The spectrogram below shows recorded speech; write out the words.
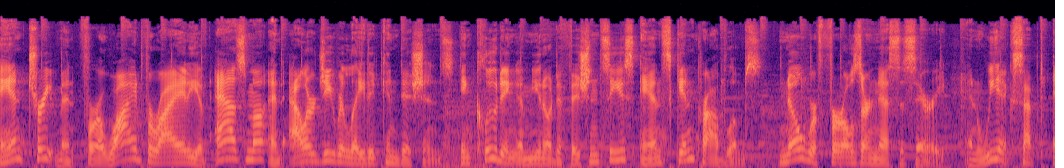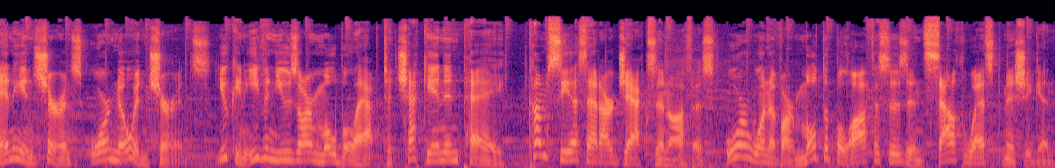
and treatment for a wide variety of asthma and allergy related conditions, including immunodeficiencies and skin problems. No referrals are necessary, and we accept any insurance or no insurance. You can even use our mobile app to check in and pay. Come see us at our Jackson office or one of our multiple offices in Southwest Michigan.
